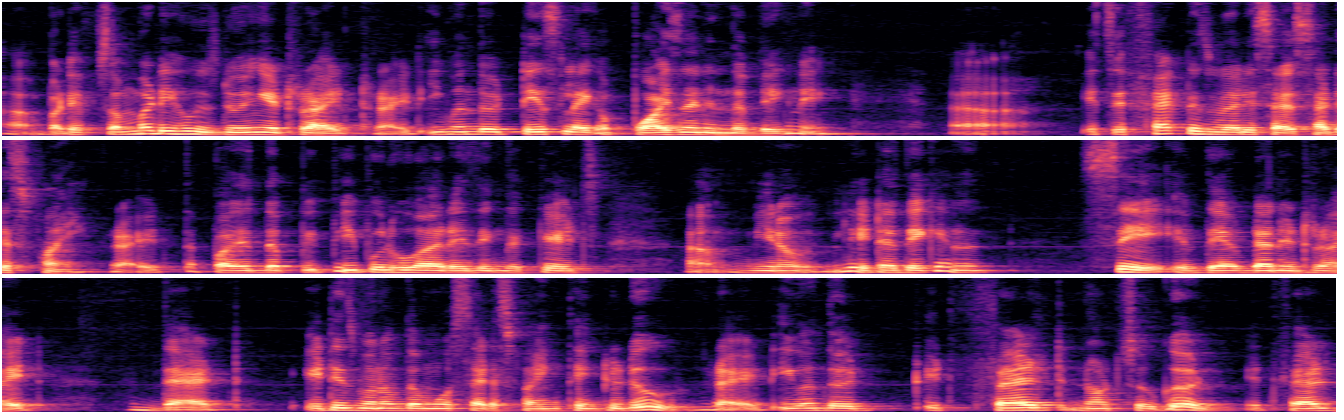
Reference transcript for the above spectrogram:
Uh, but if somebody who is doing it right, right, even though it tastes like a poison in the beginning, uh, its effect is very satisfying, right? The, the people who are raising the kids, um, you know, later they can say if they have done it right, that it is one of the most satisfying thing to do, right? Even though it, it felt not so good, it felt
